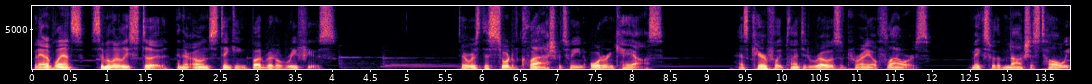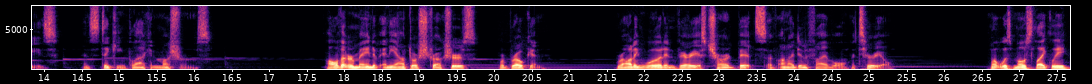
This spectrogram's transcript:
Banana plants similarly stood in their own stinking bud riddled refuse. There was this sort of clash between order and chaos, as carefully planted rows of perennial flowers mixed with obnoxious tall weeds and stinking blackened mushrooms. All that remained of any outdoor structures were broken rotting wood and various charred bits of unidentifiable material. What was most likely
